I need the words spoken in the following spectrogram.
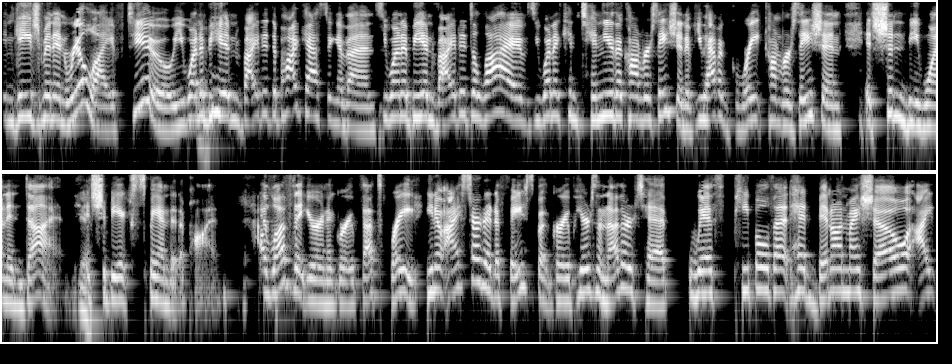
engagement in real life too. You want to be invited to podcasting events. You want to be invited to lives. You want to continue the conversation. If you have a great conversation, it shouldn't be one and done. Yeah. It should be expanded upon. I love that you're in a group. That's great. You know, I started a Facebook group. Here's another tip with people that had been on my show. I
